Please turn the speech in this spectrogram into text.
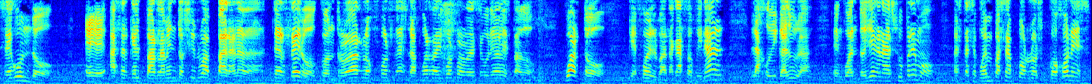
Segundo, eh, hacer que el Parlamento sirva para nada. Tercero, controlar las fuerzas y cuerpos de seguridad del Estado. Cuarto, que fue el batacazo final, la judicatura. En cuanto llegan al Supremo, hasta se pueden pasar por los cojones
